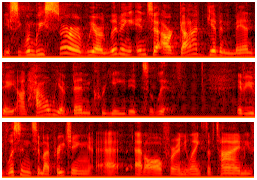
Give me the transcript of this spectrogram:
You see, when we serve, we are living into our God given mandate on how we have been created to live. If you've listened to my preaching at, at all for any length of time, you've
